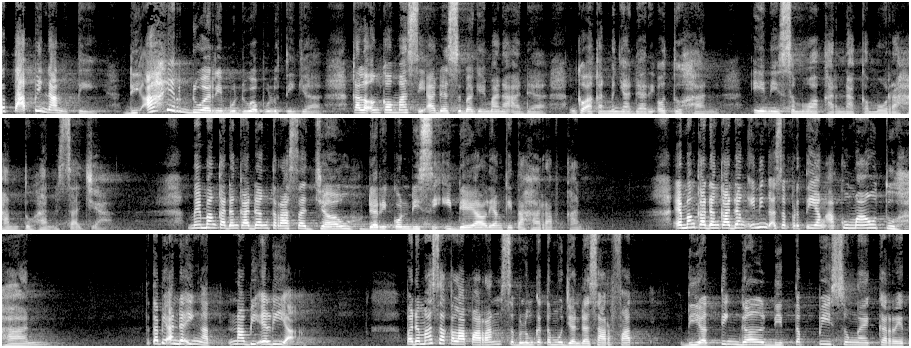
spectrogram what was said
tetapi nanti di akhir 2023, kalau engkau masih ada sebagaimana ada, engkau akan menyadari, oh Tuhan, ini semua karena kemurahan Tuhan saja. Memang kadang-kadang terasa jauh dari kondisi ideal yang kita harapkan. Emang kadang-kadang ini nggak seperti yang aku mau Tuhan. Tetapi Anda ingat, Nabi Elia pada masa kelaparan sebelum ketemu janda Sarfat, dia tinggal di tepi sungai Kerit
